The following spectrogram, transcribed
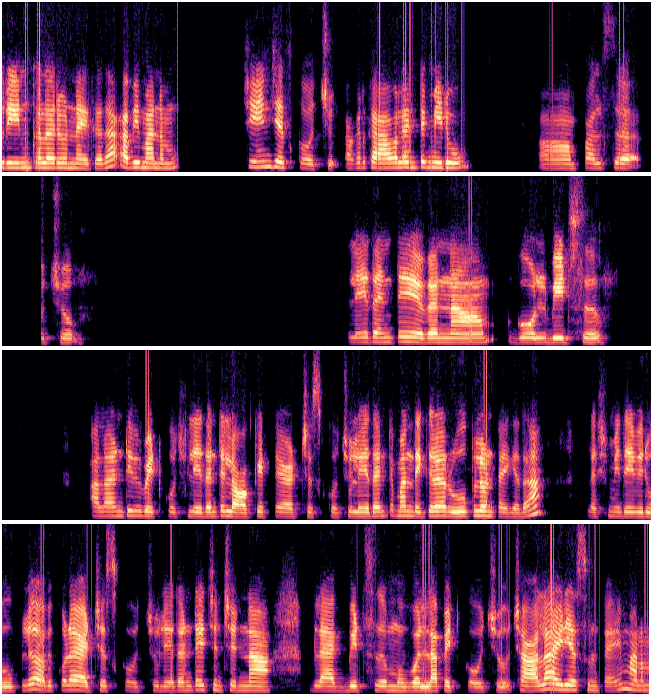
గ్రీన్ కలర్ ఉన్నాయి కదా! అవి మనం చేంజ్ చేసుకోవచ్చు. అక్కడ కావాలంటే మీరు పల్స్ వచ్చు. లేదంటే ఏవన్నా గోల్డ్ బీడ్స్ అలాంటివి పెట్టుకోవచ్చు. లేదంటే లాకెట్ యాడ్ చేసుకోవచ్చు. లేదంటే మన దగ్గర రూపులు ఉంటాయి కదా లక్ష్మీదేవి రూపులు అవి కూడా యాడ్ చేసుకోవచ్చు. లేదంటే చిన్న చిన్న బ్లాక్ బీడ్స్ మువ్వల్లా పెట్టుకోవచ్చు. చాలా ఐడియాస్ ఉంటాయి. మనం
